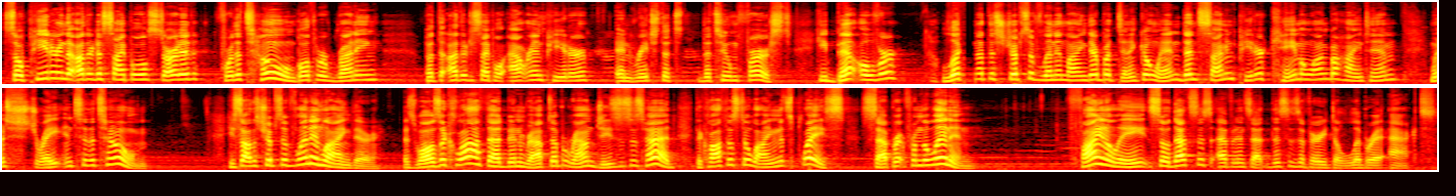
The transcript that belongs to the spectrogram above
So Peter and the other disciple started for the tomb. Both were running, but the other disciple outran Peter and reached the, t- the tomb first. He bent over looking at the strips of linen lying there, but didn't go in. Then Simon Peter came along behind him, went straight into the tomb. He saw the strips of linen lying there, as well as a cloth that had been wrapped up around Jesus' head. The cloth was still lying in its place, separate from the linen. Finally, so that's this evidence that this is a very deliberate act.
